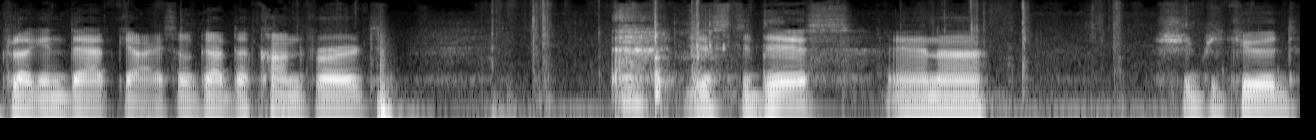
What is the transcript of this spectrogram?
plug in that guy. So got the convert this to this and uh, should be good.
